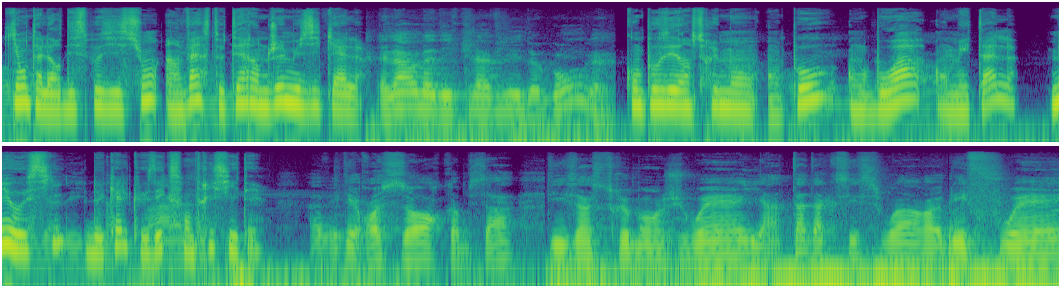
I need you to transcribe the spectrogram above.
qui ont à leur disposition un vaste terrain de jeu musical, Et là, on a des claviers de gong. composé d'instruments en peau, en bois, en métal, mais aussi de quelques excentricités. avec des ressorts comme ça, des instruments jouets, il y a un tas d'accessoires, euh, des fouets.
